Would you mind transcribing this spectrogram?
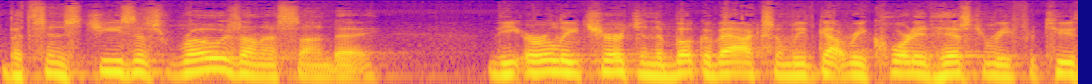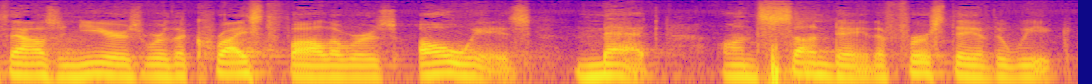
but since Jesus rose on a Sunday, the early church in the book of Acts, and we've got recorded history for 2,000 years where the Christ followers always met on Sunday, the first day of the week,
